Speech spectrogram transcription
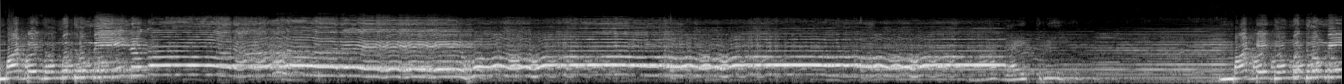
માટે ધમ ધમે નગારા ঘটে ধুম ধুমে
